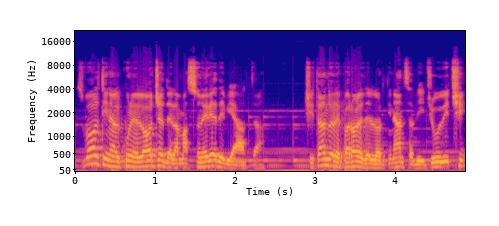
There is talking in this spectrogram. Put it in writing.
svolti in alcune logge della massoneria deviata. Citando le parole dell'ordinanza dei giudici,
